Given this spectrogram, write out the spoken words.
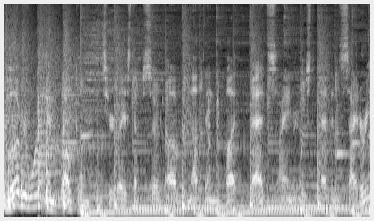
Hello, everyone, and welcome to your latest episode of Nothing But Bets. I am your host, Evan Sidery.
